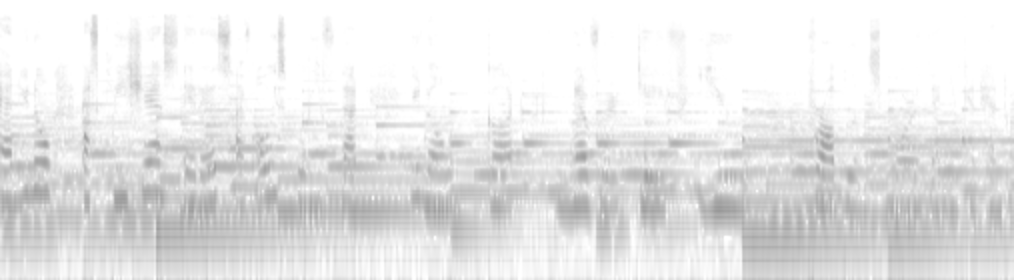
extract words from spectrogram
And you know, as cliche as it is, I've always believed that, you know, God never gave you problems more than you can handle.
